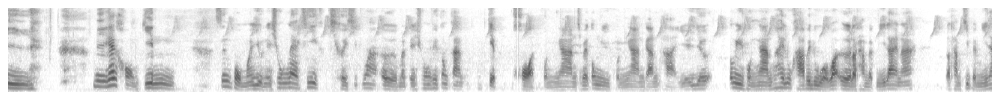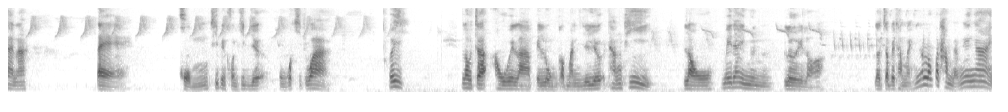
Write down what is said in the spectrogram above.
มีมีแค่ของกิน ซึ่งผมมาอยู่ในช่วงแรกที่เคยคิดว่าเออ มันเป็นช่วงที่ต้องการเก็บพอร์ตผลงานใช่ไหมต้องมีผลงานการถ่ายเยอะๆต้องมีผลงานเพื่อให้ลูกค้าไปดูว่าเออเราทำแบบนี้ได้นะ เราทำคลิปแบบนี้ได้นะ แต่ผมที่เป็นคนคิดเยอะ ผมก็คิดว่าเฮ้ยเราจะเอาเวลาไปลงกับมันเยอะๆทั้งที่เราไม่ได้เงินเลยเหรอ เราจะไปทำไมงั้นเราก็ทำแบบง่าย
